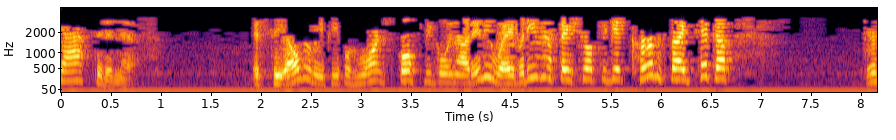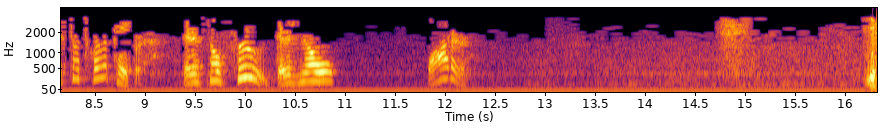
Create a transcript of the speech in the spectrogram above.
shafted in this? It's the elderly people who aren't supposed to be going out anyway, but even if they show up to get curbside pickup, there's no toilet paper. There's no food. There's no water. You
